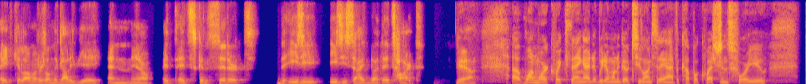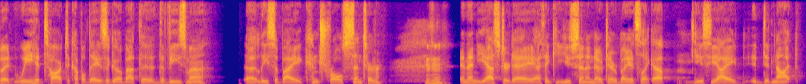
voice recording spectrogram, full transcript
eight kilometers on the Galibier, and you know it, it's considered the easy easy side, but it's hard. Yeah. Uh, one more quick thing. I, we don't want to go too long today. I have a couple questions for you, but we had talked a couple days ago about the the Visma uh, Lease a Bike Control Center. Mm-hmm. And then yesterday, I think you sent a note to everybody. It's like, up, oh, UCI did not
